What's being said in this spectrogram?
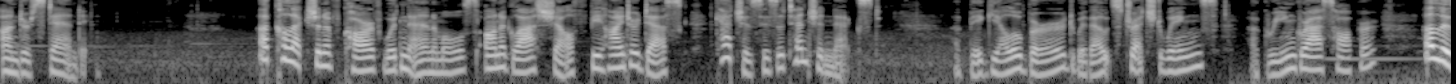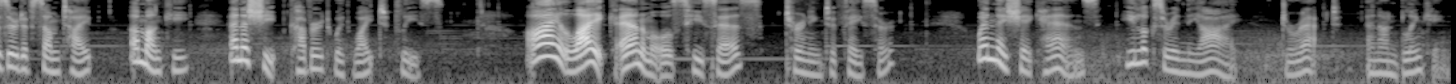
understanding? A collection of carved wooden animals on a glass shelf behind her desk catches his attention next. A big yellow bird with outstretched wings, a green grasshopper, a lizard of some type, a monkey, and a sheep covered with white fleece. I like animals, he says, turning to face her. When they shake hands, he looks her in the eye, direct and unblinking.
